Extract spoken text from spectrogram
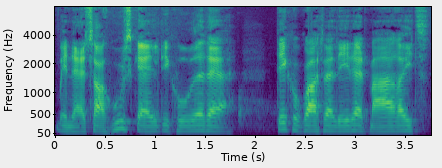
Men altså husk huske alle de koder der, det kunne godt være lidt af et mareridt.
